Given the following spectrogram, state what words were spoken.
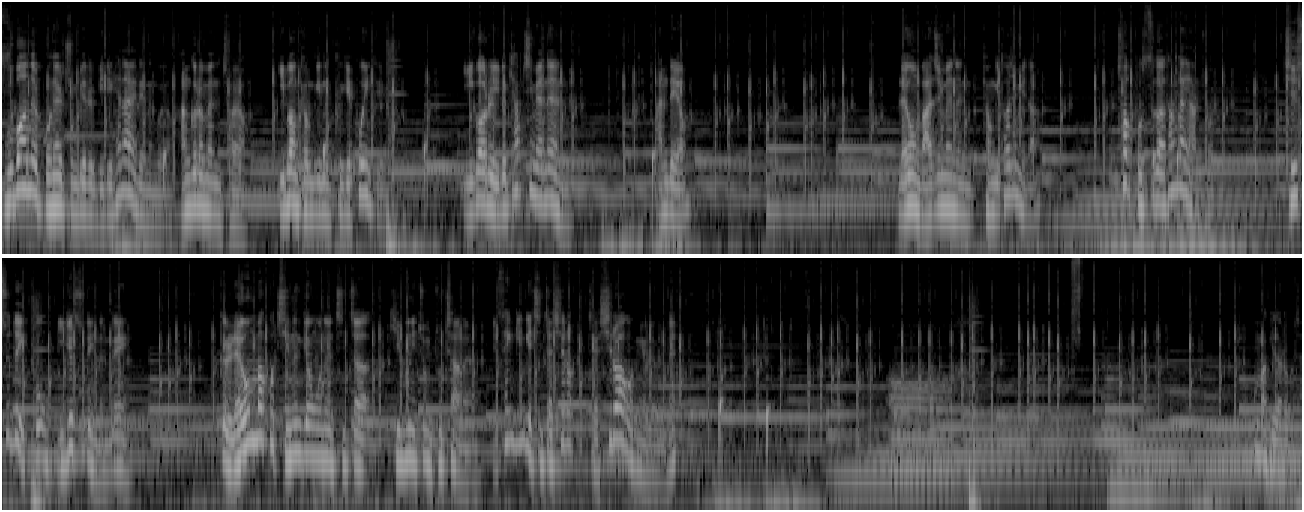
두 번을 보낼 준비를 미리 해놔야 되는 거예요. 안 그러면 져요. 이번 경기는 그게 포인트예요. 이거를 이렇게 합치면은 안 돼요. 레온 맞으면은 경기 터집니다. 첫 보스가 상당히 안 좋아요. 질 수도 있고 이길 수도 있는데 그 레온 맞고 지는 경우는 진짜 기분이 좀 좋지 않아요. 생긴 게 진짜 싫어 제가 싫어하거든요 레온을. 어 조금만 기다려보자.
